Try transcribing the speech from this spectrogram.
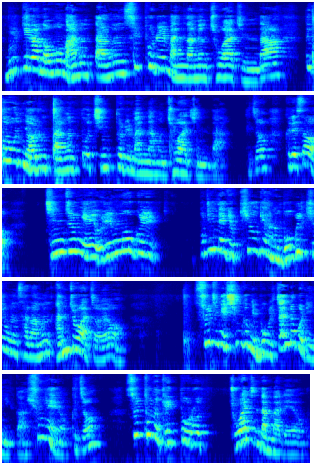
물기가 너무 많은 땅은 술토를 만나면 좋아진다. 뜨거운 여름 땅은 또 진토를 만나면 좋아진다. 그죠? 그래서 진중에 을목을 뿌리내려 키우게 하는 목을 키우는 사람은 안 좋아져요. 술 중에 신금이 목을 잘라버리니까 흉해요. 그죠? 술토는 객토로 좋아진단 말이에요.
